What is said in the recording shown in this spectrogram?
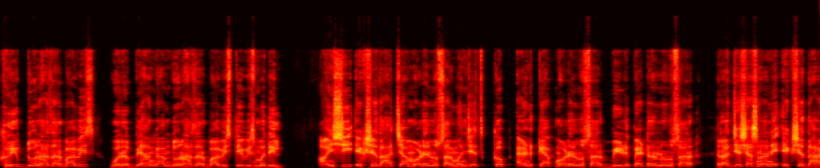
खरीप दोन हजार बावीस व रब्बी हंगाम दोन हजार बावीस तेवीस मधील ऐंशी एकशे दहाच्या मॉडेलनुसार म्हणजेच कप अँड कॅप मॉडेलनुसार बीड पॅटर्ननुसार राज्य शासनाने एकशे दहा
